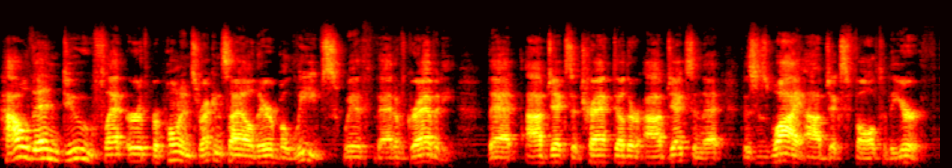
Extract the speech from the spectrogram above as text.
How then do flat earth proponents reconcile their beliefs with that of gravity? That objects attract other objects and that this is why objects fall to the earth.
